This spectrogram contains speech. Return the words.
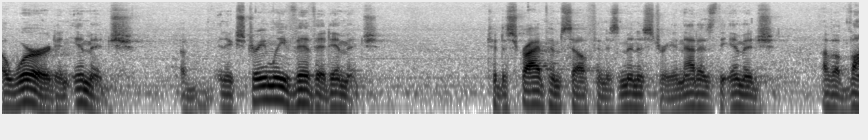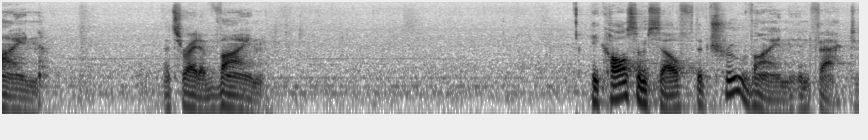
a word, an image, an extremely vivid image to describe himself in his ministry, and that is the image of a vine. That's right, a vine. He calls himself the true vine, in fact.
